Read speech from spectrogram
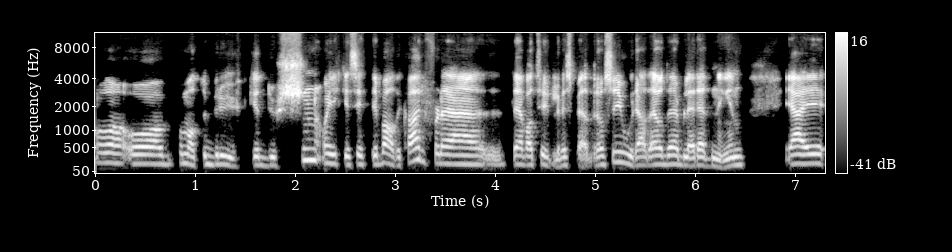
og, og, på en måte bruke dusjen og ikke sitte i badekar, for det, det, var tydeligvis bedre. Og så gjorde jeg det, og det ble redningen. Jeg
